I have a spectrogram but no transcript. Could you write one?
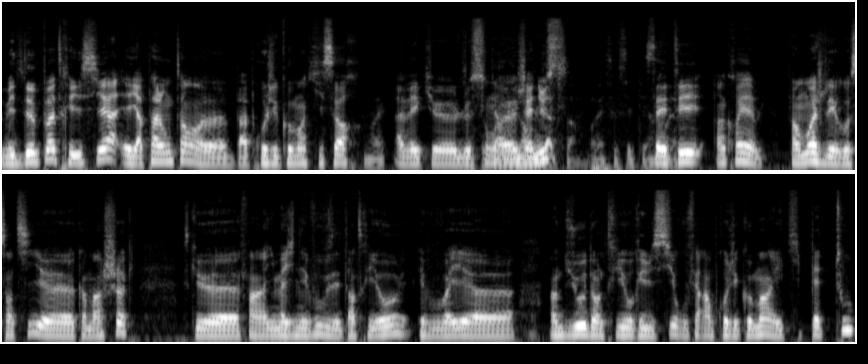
mes deux potes réussir et il y a pas longtemps, euh, bah, projet commun qui sort. Ouais. avec euh, le son euh, Janus. gap, ça. Ouais, ça, c'était Ça a été incroyable. Enfin, moi, je l'ai ressenti comme un choc. Parce que, enfin, imaginez-vous, vous êtes un trio et vous voyez un duo dans le trio réussir ou faire un projet commun et qui pète tout.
